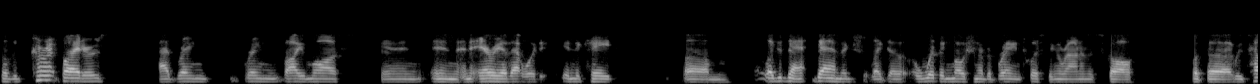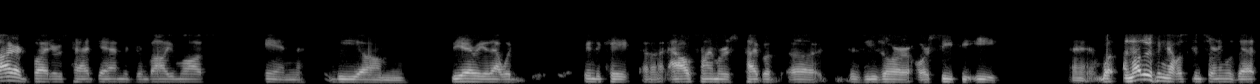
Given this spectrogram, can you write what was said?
So the current fighters had brain brain volume loss in in an area that would indicate um, like a da- damage, like a, a, whipping motion of the brain twisting around in the skull. But the retired fighters had damage and volume loss in the um, the area that would indicate uh, Alzheimer's type of uh, disease or or CTE. And what another thing that was concerning was that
